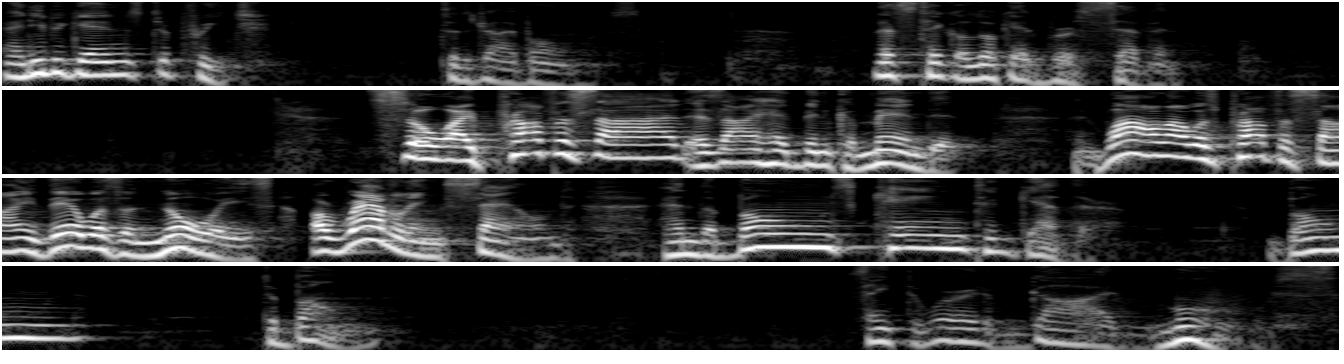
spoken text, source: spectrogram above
and he begins to preach to the dry bones. Let's take a look at verse 7. So I prophesied as I had been commanded. And while I was prophesying, there was a noise, a rattling sound, and the bones came together, bone to bone. Saint, the word of God moves,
